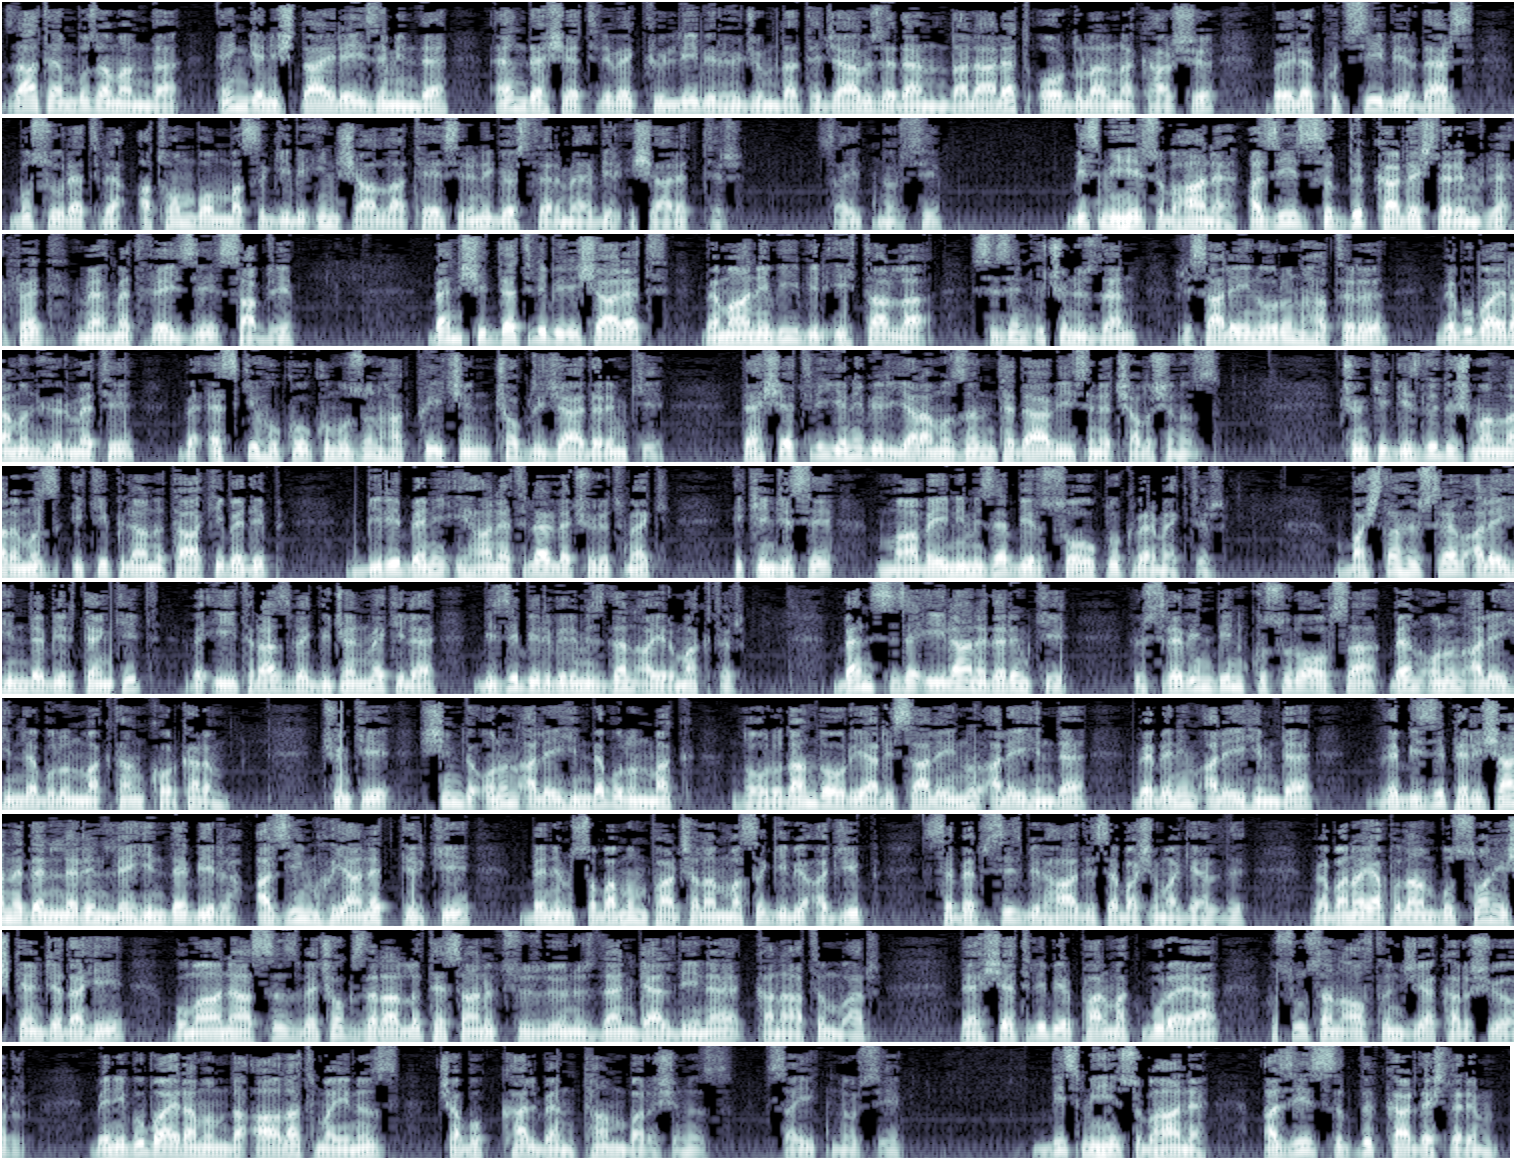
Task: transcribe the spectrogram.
Zaten bu zamanda en geniş daire-i zeminde en dehşetli ve külli bir hücumda tecavüz eden dalalet ordularına karşı böyle kutsi bir ders bu suretle atom bombası gibi inşallah tesirini göstermeye bir işarettir. Said Nursi Bismihi Subhane Aziz Sıddık kardeşlerim Re'fet, Mehmet Feyzi, Sabri ben şiddetli bir işaret ve manevi bir ihtarla sizin üçünüzden Risale-i Nur'un hatırı ve bu bayramın hürmeti ve eski hukukumuzun hakkı için çok rica ederim ki dehşetli yeni bir yaramızın tedavisine çalışınız. Çünkü gizli düşmanlarımız iki planı takip edip biri beni ihanetlerle çürütmek, ikincisi mabeynimize bir soğukluk vermektir başta Hüsrev aleyhinde bir tenkit ve itiraz ve gücenmek ile bizi birbirimizden ayırmaktır. Ben size ilan ederim ki Hüsrev'in bin kusuru olsa ben onun aleyhinde bulunmaktan korkarım. Çünkü şimdi onun aleyhinde bulunmak doğrudan doğruya Risale-i Nur aleyhinde ve benim aleyhimde ve bizi perişan edenlerin lehinde bir azim hıyanettir ki benim sobamın parçalanması gibi acip, sebepsiz bir hadise başıma geldi ve bana yapılan bu son işkence dahi bu manasız ve çok zararlı tesanütsüzlüğünüzden geldiğine kanaatim var. dehşetli bir parmak buraya, hususan altıncıya karışıyor. Beni bu bayramımda ağlatmayınız, çabuk kalben tam barışınız. Said Nursi Bismihi Sübhane, aziz Sıddık kardeşlerim,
